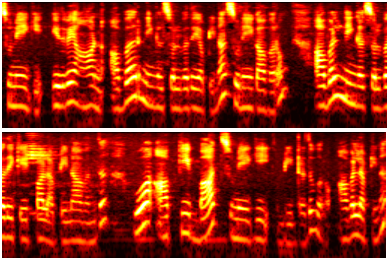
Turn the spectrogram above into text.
சுனேகி. இதுவே ஆண். அவர் நீங்கள் சொல்வதை அப்படின்னா சுனேகா வரும். அவள் நீங்கள் சொல்வதை கேட்பாள் அப்படின்னா வந்து ஓ ஆப்கி பாத் சுனேகி அப்படின்றது வரும். அவள் அப்படின்னா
